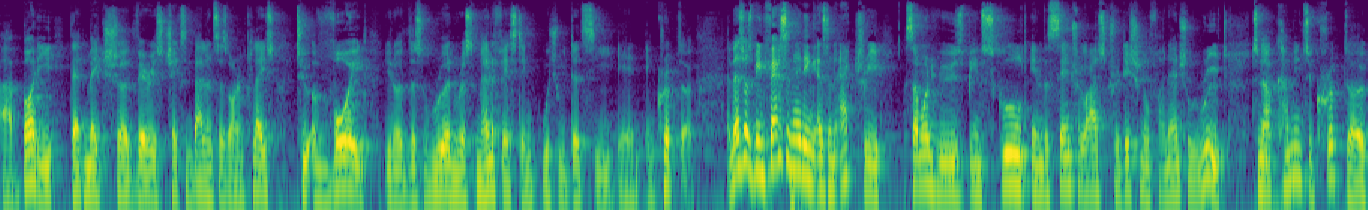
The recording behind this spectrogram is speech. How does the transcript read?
uh, body that makes sure various checks and balances are in place to avoid you know this ruin risk manifesting which we did see in, in crypto. And that's what's been fascinating as an actuary someone who's been schooled in the centralized traditional financial route to now come into crypto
